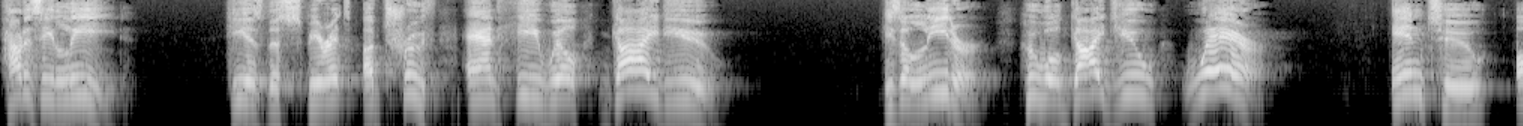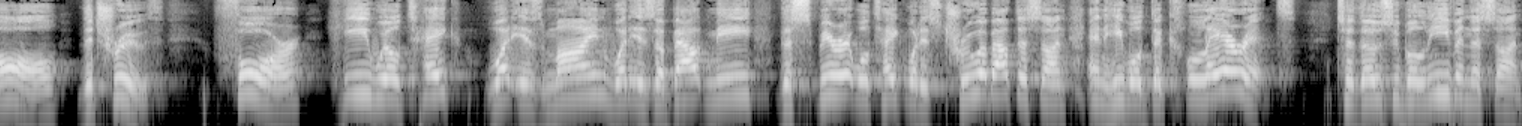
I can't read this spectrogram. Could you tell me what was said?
How does he lead? He is the Spirit of truth and He will guide you. He's a leader who will guide you where? Into all the truth. For He will take what is mine, what is about me. The Spirit will take what is true about the Son and He will declare it to those who believe in the Son.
